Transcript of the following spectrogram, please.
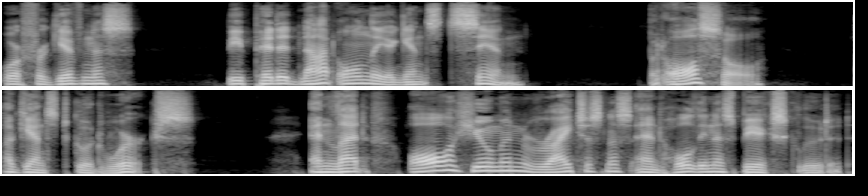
or forgiveness be pitted not only against sin, but also against good works. And let all human righteousness and holiness be excluded.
